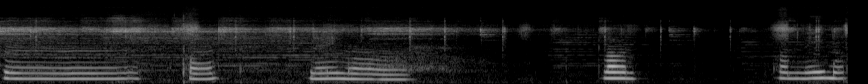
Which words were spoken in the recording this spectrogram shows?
Hmm, tamam. Neymar. Lan. Lan Neymar.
